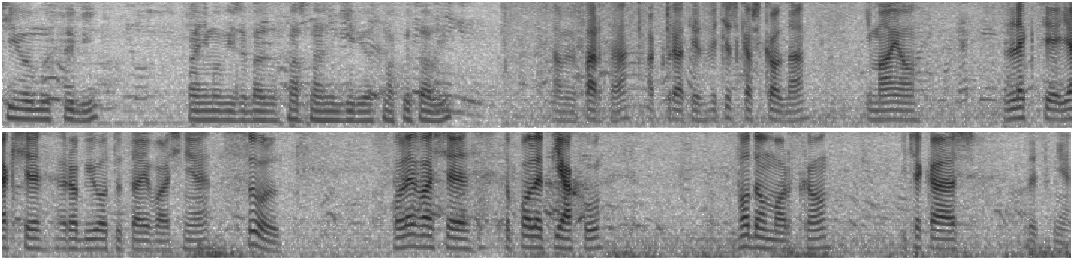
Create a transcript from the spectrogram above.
siły musubi. Pani mówi, że bardzo smaczna onigiri o smaku soli. Mamy farta, akurat jest wycieczka szkolna i mają lekcję, jak się robiło tutaj właśnie sól. Polewa się to pole piachu wodą morską i czeka aż wyschnie.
